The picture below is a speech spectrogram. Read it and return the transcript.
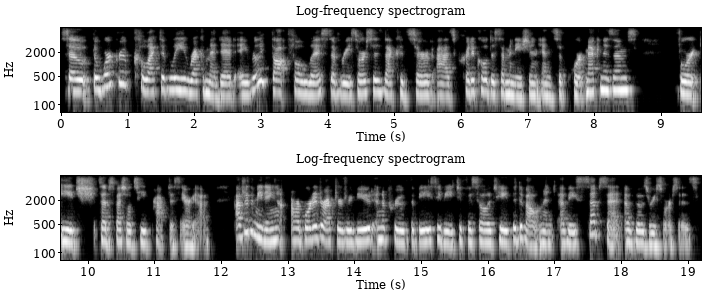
So, the work group collectively recommended a really thoughtful list of resources that could serve as critical dissemination and support mechanisms for each subspecialty practice area. After the meeting, our board of directors reviewed and approved the BACB to facilitate the development of a subset of those resources.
